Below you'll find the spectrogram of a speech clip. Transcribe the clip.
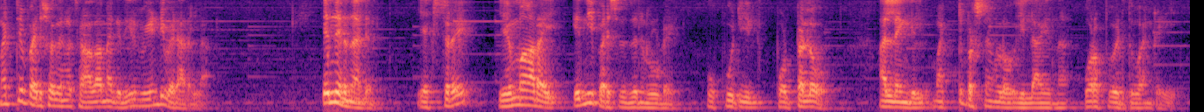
മറ്റ് പരിശോധനകൾ സാധാരണഗതിയിൽ വേണ്ടി വരാറില്ല. എന്നിരുന്നാലും എക്സ്റേ എം ആർ ഐ എന്നീ പരിശോധനകളിലൂടെ ഉപ്പൂറ്റിയിൽ പൊട്ടലോ അല്ലെങ്കിൽ മറ്റു പ്രശ്നങ്ങളോ ഇല്ല എന്ന് ഉറപ്പുവരുത്തുവാൻ കഴിയും.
